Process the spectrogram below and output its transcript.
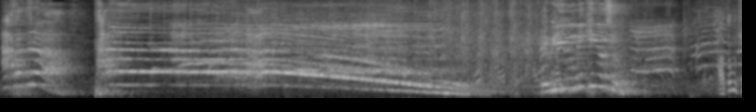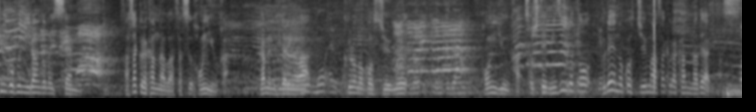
朝倉カーレフリー梅木よしアトム9 5分2ラウンドの一戦朝倉環奈 VS 本ユンハ。画面の左側黒のコスチューム本ユンハそして水色とグレーのコスチューム朝倉環奈であります。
